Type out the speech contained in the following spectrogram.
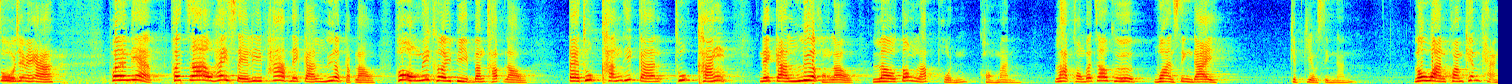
สู้ๆใช่ไหมคะ เพราะฉะนั้นเนี่ยพระเจ้าให้เสรีภาพในการเลือกกับเรา พระองค์ไม่เคยบีบบังคับเรา แต่ทุกครั้งที่การทุกครั้งในการเลือกของเรา เราต้องรับผลของมัน หลักของพระเจ้าคือหวานสิ่งใด ก็บเกี่ยวสิ่งนั้น เราหวานความเข้มแข็ง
